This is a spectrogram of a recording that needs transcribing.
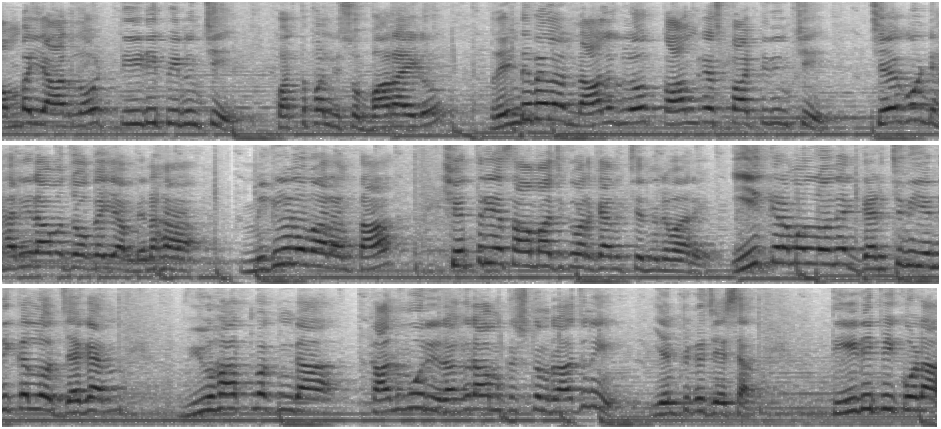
తొంభై ఆరులో టీడీపీ నుంచి కొత్తపల్లి సుబ్బారాయుడు రెండు వేల నాలుగులో కాంగ్రెస్ పార్టీ నుంచి చేగొండి హరిరామ జోగయ్య మినహా మిగిలిన వారంతా క్షత్రియ సామాజిక వర్గానికి చెందినవారే. ఈ క్రమంలోనే గడిచిన ఎన్నికల్లో జగన్ వ్యూహాత్మకంగా కనుమూరి రఘురామకృష్ణరాజుని ఎంపిక చేశారు. టీడీపీ కూడా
